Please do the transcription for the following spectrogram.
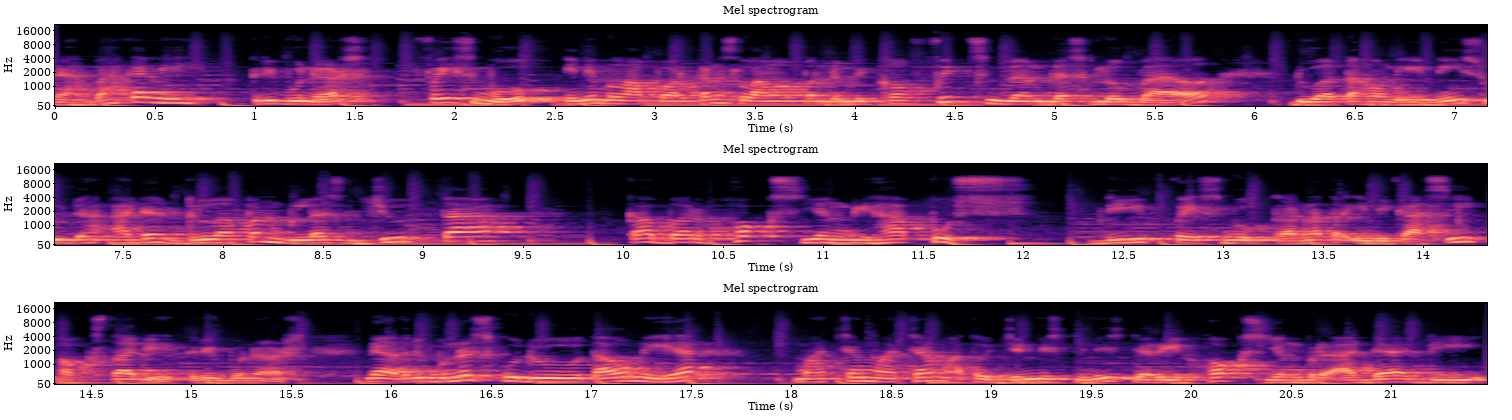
Nah, bahkan nih Tribuners, Facebook ini melaporkan selama pandemi COVID-19 global 2 tahun ini sudah ada 18 juta kabar hoax yang dihapus di Facebook karena terindikasi hoax tadi Tribuners. Nah, Tribuners kudu tahu nih ya macam-macam atau jenis-jenis dari hoax yang berada di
